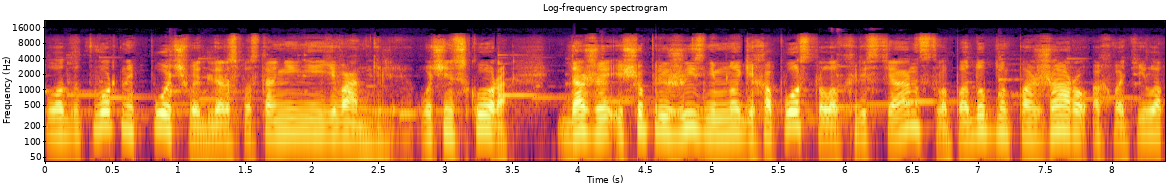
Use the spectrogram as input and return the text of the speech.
плодотворной почвой для распространения Евангелия. Очень скоро, даже еще при жизни многих апостолов, христианство, подобно пожару, охватило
